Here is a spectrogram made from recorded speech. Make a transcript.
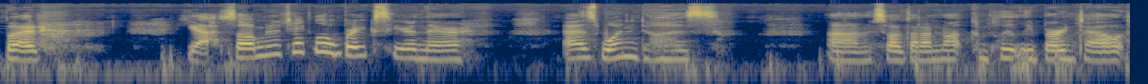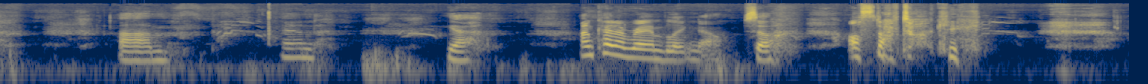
but yeah, so I'm going to take little breaks here and there, as one does um, so that I'm not completely burnt out. Um, and yeah, I'm kind of rambling now, so I'll stop talking.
